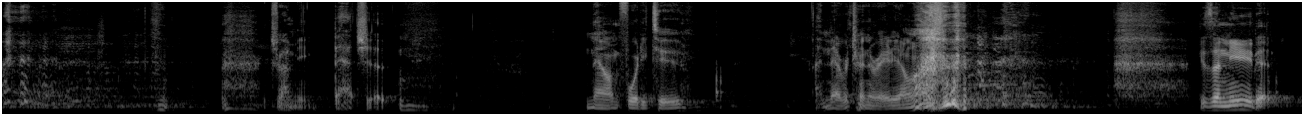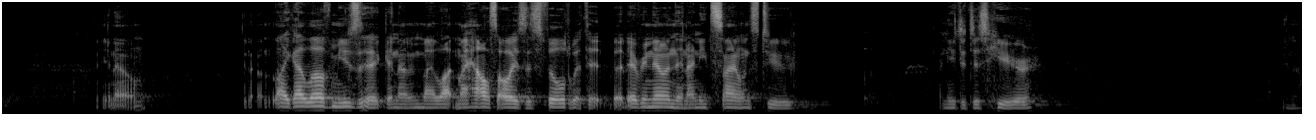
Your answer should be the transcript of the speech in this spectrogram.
Drive me batshit. Now I'm 42. I never turn the radio on because I need it. You know, you know, like I love music, and I mean, my my house always is filled with it. But every now and then, I need silence too. I need to just hear. You know.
